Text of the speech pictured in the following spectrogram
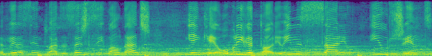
a ver acentuadas as desigualdades e em que é obrigatório e necessário e urgente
